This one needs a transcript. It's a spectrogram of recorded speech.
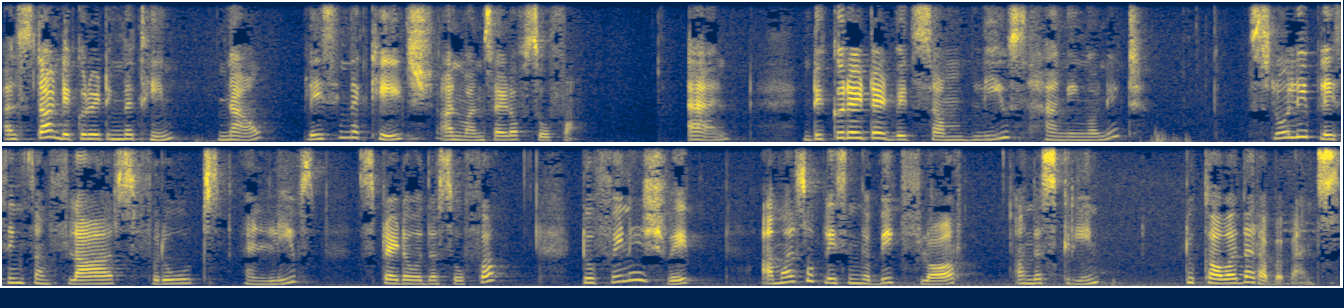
I'll start decorating the theme now placing the cage on one side of sofa and decorated with some leaves hanging on it. Slowly placing some flowers, fruits and leaves spread over the sofa. To finish with, I'm also placing a big flower on the screen to cover the rubber bands.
